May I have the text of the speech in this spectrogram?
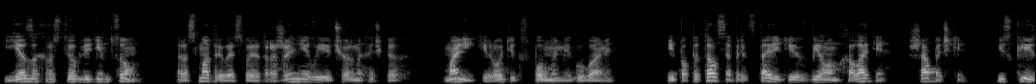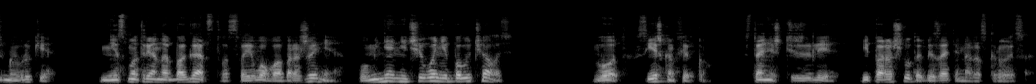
Я захрустел леденцом, рассматривая свое отражение в ее черных очках, маленький ротик с полными губами, и попытался представить ее в белом халате, шапочке и с клизмой в руке. Несмотря на богатство своего воображения, у меня ничего не получалось. Вот, съешь конфетку, станешь тяжелее, и парашют обязательно раскроется.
